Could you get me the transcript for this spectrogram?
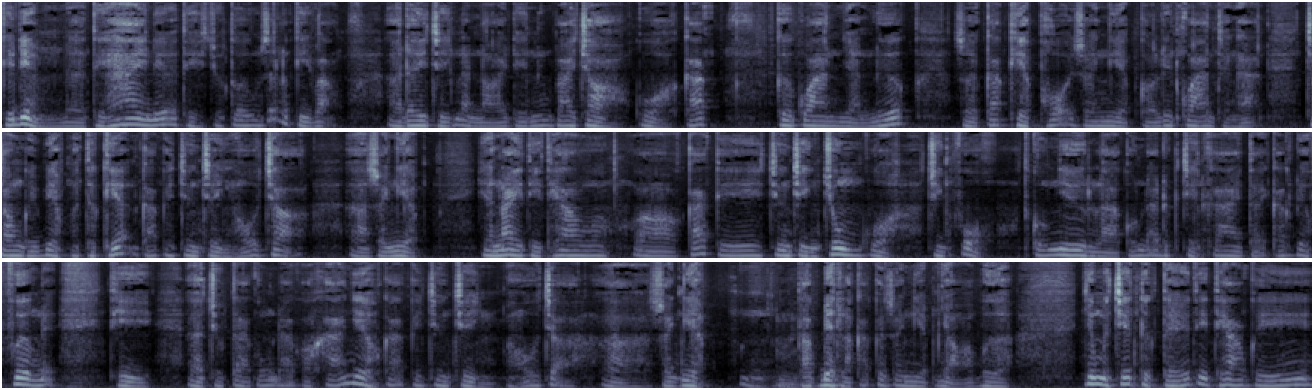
cái điểm thứ hai nữa thì chúng tôi cũng rất là kỳ vọng ở đây chính là nói đến vai trò của các cơ quan nhà nước rồi các hiệp hội doanh nghiệp có liên quan chẳng hạn trong cái việc mà thực hiện các cái chương trình hỗ trợ doanh nghiệp hiện nay thì theo uh, các cái chương trình chung của chính phủ cũng như là cũng đã được triển khai tại các địa phương đấy thì uh, chúng ta cũng đã có khá nhiều các cái chương trình hỗ trợ uh, doanh nghiệp ừ. đặc biệt là các cái doanh nghiệp nhỏ vừa nhưng mà trên thực tế thì theo cái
